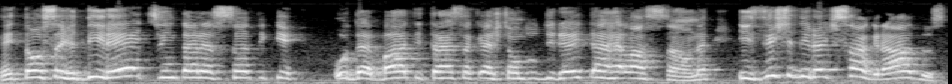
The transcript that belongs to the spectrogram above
Então, ou seja, direitos interessante que o debate traz essa questão do direito e a relação. Né? Existem direitos sagrados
